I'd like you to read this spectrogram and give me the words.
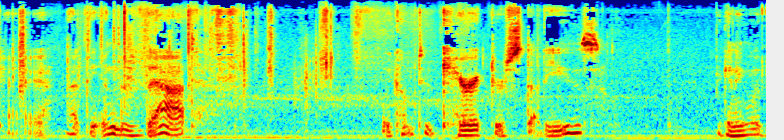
Okay, at the end of that, we come to character studies, beginning with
